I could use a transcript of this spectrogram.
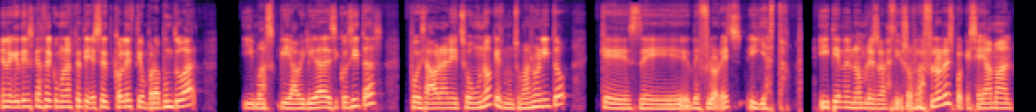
en el que tienes que hacer como una especie de set collection para puntuar y más y habilidades y cositas, pues ahora han hecho uno que es mucho más bonito, que es de, de flores y ya está. Y tienen nombres graciosos las flores porque se llaman,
